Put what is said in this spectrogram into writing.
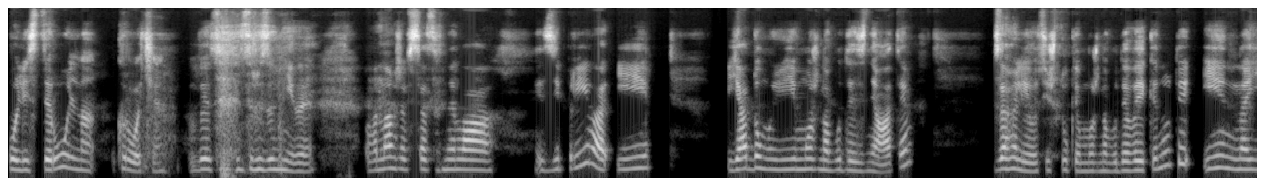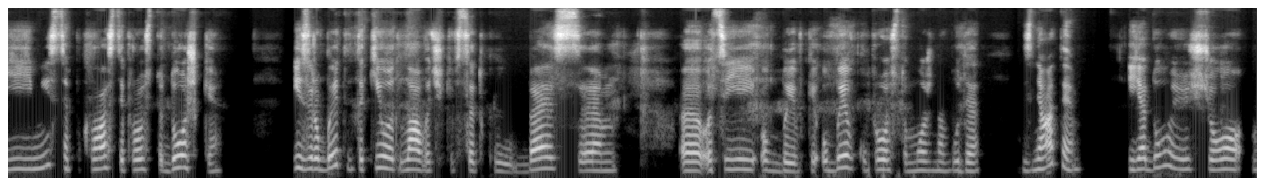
полістирольна. Коротше, ви зрозуміли. Вона вже вся згнила, зіпріла, і я думаю, її можна буде зняти. Взагалі, оці штуки можна буде викинути, і на її місце покласти просто дошки і зробити такі от лавочки в садку без ем, е, оцієї оббивки. Оббивку просто можна буде зняти, і я думаю, що е,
